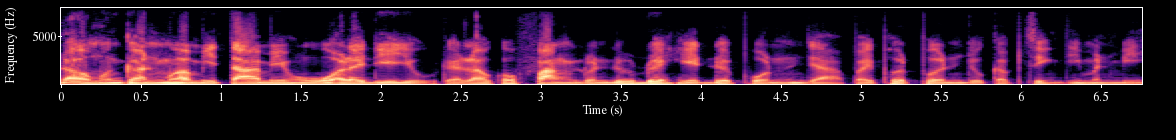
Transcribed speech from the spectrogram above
เราเหมือนกันเมื่อมีตามีหูอะไรดีอยู่ แต่เราก็ฟังด้วยด้วยเหตุด้วยผล อย่าไปเพลิดเพลินอยู่กับสิ่งที่มันมี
